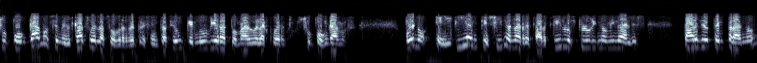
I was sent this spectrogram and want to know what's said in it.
Supongamos en el caso de la sobrerepresentación que no hubiera tomado el acuerdo, supongamos. Bueno, el día en que se iban a repartir los plurinominales, tarde o temprano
